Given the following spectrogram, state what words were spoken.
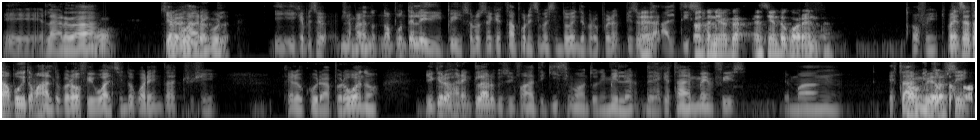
Eh, la verdad, oh. quiero dejar y, que pienso, Chamberlain no, apunte el ADP, solo sé que está por encima de 120, pero, pienso que está altísimo. Lo tenía en 140. Ofi, pensé que estaba un poquito más alto, pero Ofi, igual, 140, chuchi. Qué locura. Pero bueno, yo quiero dejar en claro que soy fanatiquísimo de Anthony Miller. Desde que estaba en Memphis, el man estaba en mi top 5.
